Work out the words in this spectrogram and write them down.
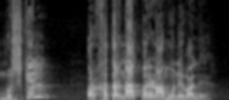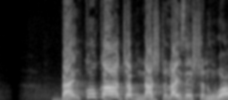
मुश्किल और खतरनाक परिणाम होने वाले हैं। बैंकों का जब नेशनलाइजेशन हुआ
